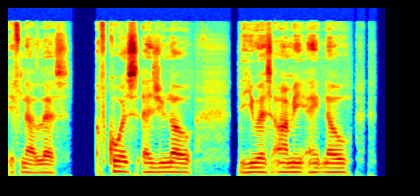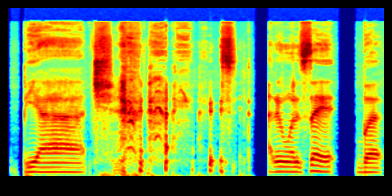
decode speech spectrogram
if not less. Of course, as you know, the U.S. Army ain't no biatch. I didn't want to say it, but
